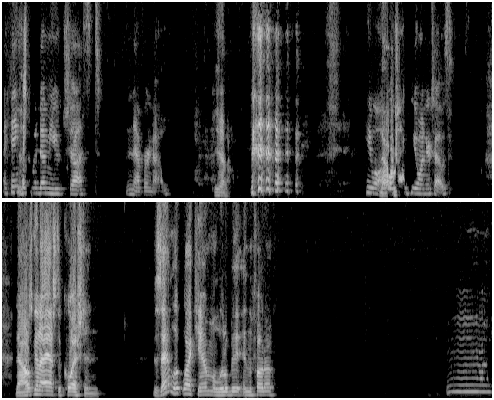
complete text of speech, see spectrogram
I think with Windham, you just never know. Yeah. he will No. always keep you on your toes. Now I was going to ask the question: Does that look like him a little bit in the photo? Mm,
